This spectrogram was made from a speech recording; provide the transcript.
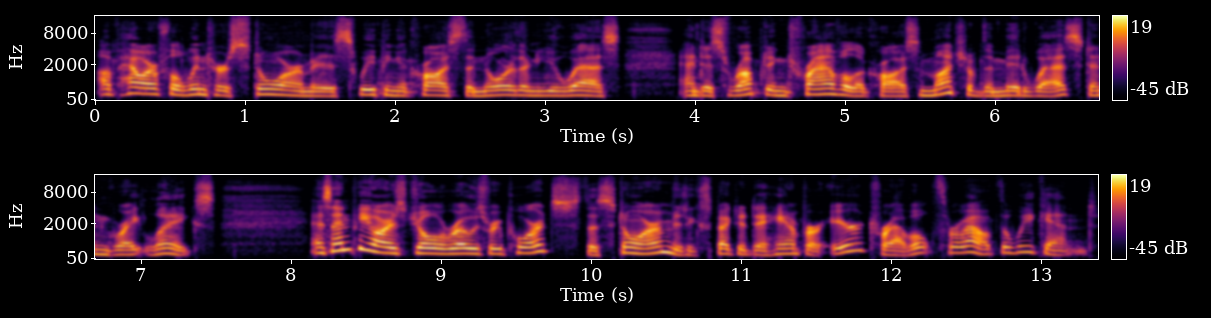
A powerful winter storm is sweeping across the northern U.S. and disrupting travel across much of the Midwest and Great Lakes. As NPR's Joel Rose reports, the storm is expected to hamper air travel throughout the weekend.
